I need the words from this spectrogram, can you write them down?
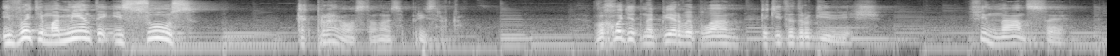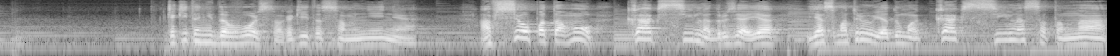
И в эти моменты Иисус, как правило, становится призраком выходят на первый план какие-то другие вещи. Финансы, какие-то недовольства, какие-то сомнения. А все потому, как сильно, друзья, я, я смотрю, я думаю, как сильно сатана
